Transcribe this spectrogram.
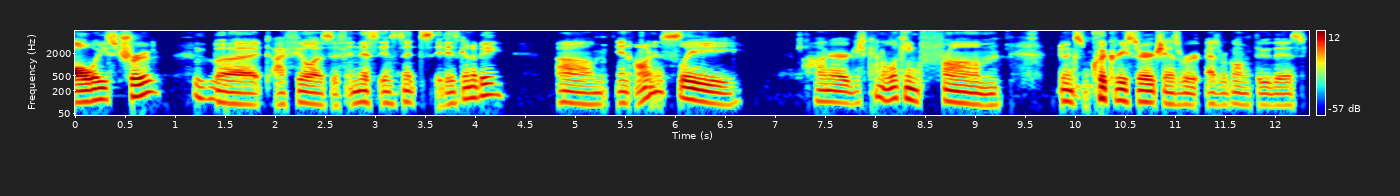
always true, Mhm. but I feel as if in this instance it is going to be. Um, and honestly, Hunter, just kind of looking from doing some quick research as we're as we're going through this.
